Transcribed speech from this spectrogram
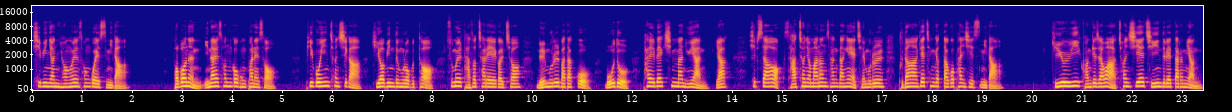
12년형을 선고했습니다. 법원은 이날 선거 공판에서 피고인 천 씨가 기업인 등으로부터 25차례에 걸쳐 뇌물을 받았고 모두 810만 위안 약 14억 4천여만 원 상당의 재물을 부당하게 챙겼다고 판시했습니다. 기율위 관계자와 천 씨의 지인들에 따르면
